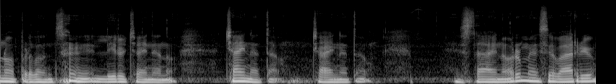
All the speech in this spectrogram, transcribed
no, perdón, Little China no, Chinatown, Chinatown. Está enorme ese barrio.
